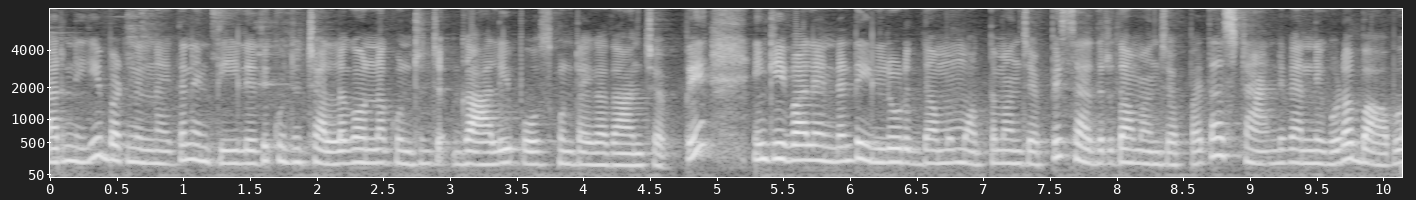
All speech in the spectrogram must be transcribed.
ఆరినాయి బట్ నిన్నైతే నేను తీయలేదు. కొంచెం చల్లగా ఉన్న కొంచెం గాలి పోసుకుంటాయి కదా అని చెప్పి. ఇంక ఇవాళ ఏంటంటే ఇల్లు ఉడుద్దాము మొత్తం అని చెప్పి సదురుదామని చెప్పి అయితే ఆ స్టాండ్ ఇవన్నీ కూడా బాబు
